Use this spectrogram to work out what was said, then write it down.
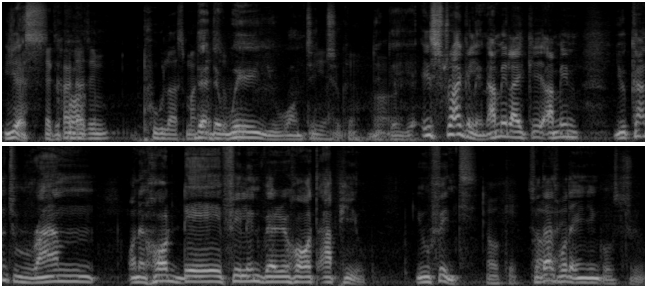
yes, The, the car power- doesn't as much the, as the way you want it Yeah, to. okay. The- the-. It's struggling. I mean, like I mean, you can't run on a hot day feeling very hot uphill. You faint. Okay. So all that's right. what the engine goes through.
